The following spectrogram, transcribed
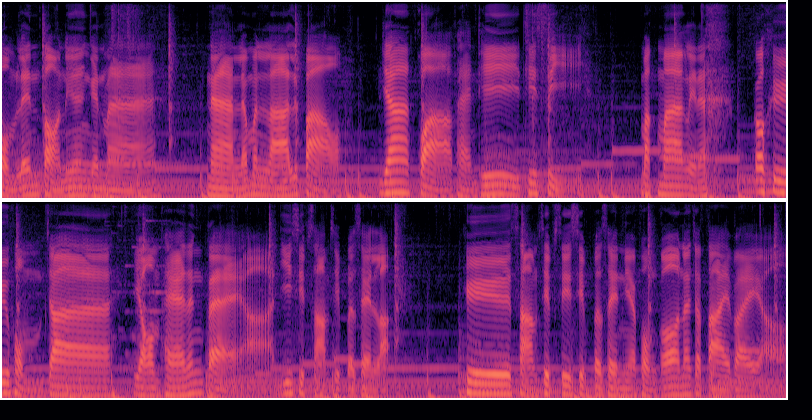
ผมเล่นต่อเนื่องกันมา นานแล้วมันล้าหรือเปล่า ยากกว่าแผนที่ที่ 4 มาก ๆ เลยนะ ก็คือผมจะยอมแพ้ตั้งแต่อ่า20-30%ละคือ 30-40%เนี่ยผมก็น่าจะตายไปอ่า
